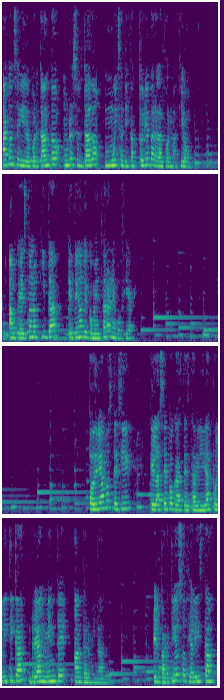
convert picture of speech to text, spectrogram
Ha conseguido, por tanto, un resultado muy satisfactorio para la formación, aunque esto no quita que tenga que comenzar a negociar. Podríamos decir que las épocas de estabilidad política realmente han terminado. El Partido Socialista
